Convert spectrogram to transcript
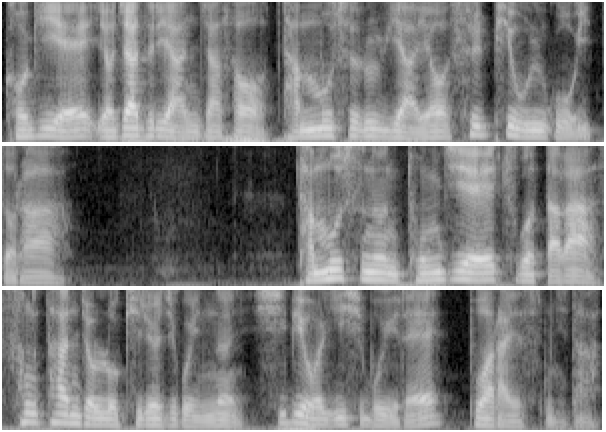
거기에 여자들이 앉아서 담무스를 위하여 슬피 울고 있더라. 담무스는 동지에 죽었다가 성탄절로 기려지고 있는 12월 25일에 부활하였습니다.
